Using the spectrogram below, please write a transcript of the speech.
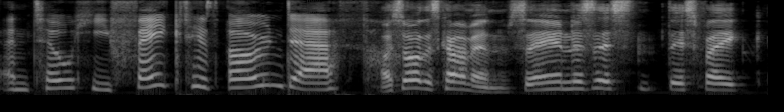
until he faked his own death. I saw this coming. Soon as this this fake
